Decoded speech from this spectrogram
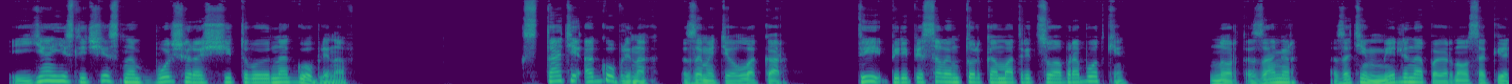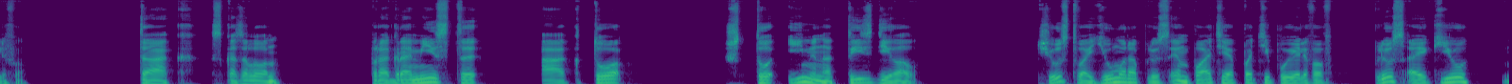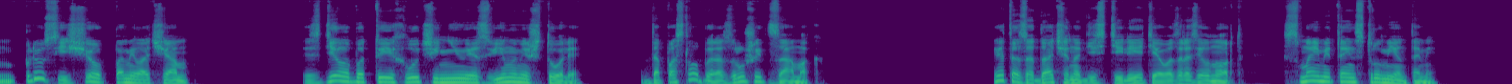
Я, если честно, больше рассчитываю на гоблинов. «Кстати, о гоблинах», – заметил Лакар. «Ты переписал им только матрицу обработки?» Норт замер, затем медленно повернулся к эльфу. «Так», — сказал он, — «программист... А кто...» «Что именно ты сделал?» Чувство юмора плюс эмпатия по типу эльфов, плюс IQ, плюс еще по мелочам. Сделал бы ты их лучше неуязвимыми, что ли? Да послал бы разрушить замок. «Это задача на десятилетия», — возразил Норт. «С моими-то инструментами.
